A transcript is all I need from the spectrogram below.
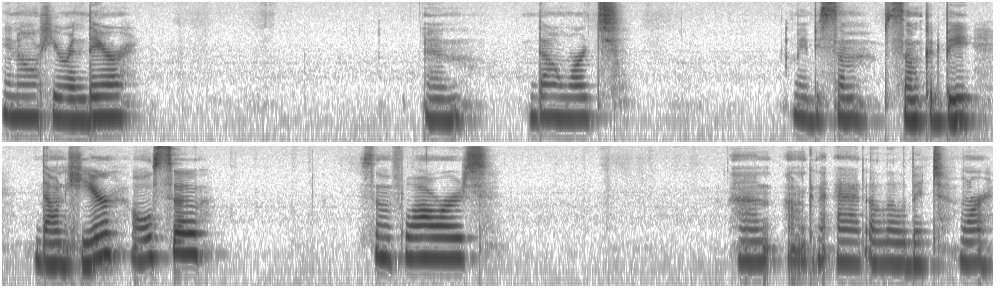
you know here and there. And downwards. Maybe some some could be down here also. Some flowers. And I'm gonna add a little bit more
